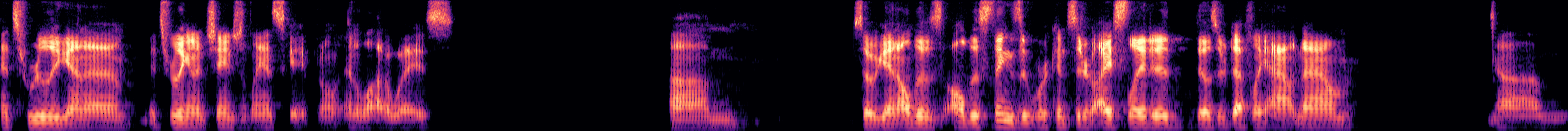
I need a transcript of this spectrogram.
it's really gonna it's really gonna change the landscape in a, in a lot of ways. Um, so again, all those all those things that were considered isolated, those are definitely out now. Um,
